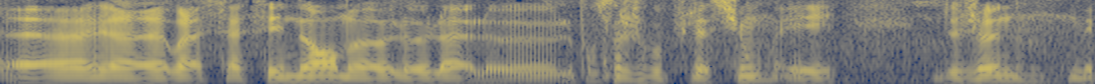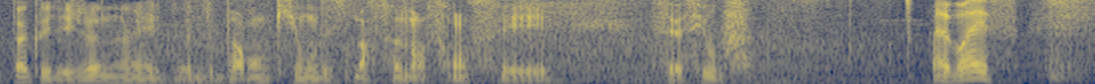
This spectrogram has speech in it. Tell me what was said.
voilà, c'est assez énorme le, le, pourcentage de population et de jeunes, mais pas que des jeunes, hein, de, parents qui ont des smartphones en France, c'est assez ouf. bref, euh,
